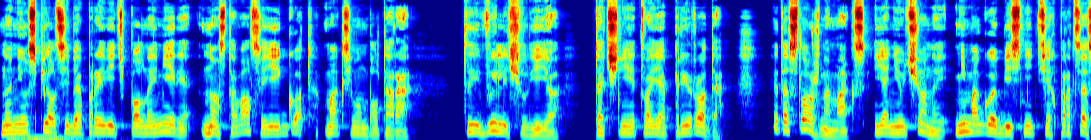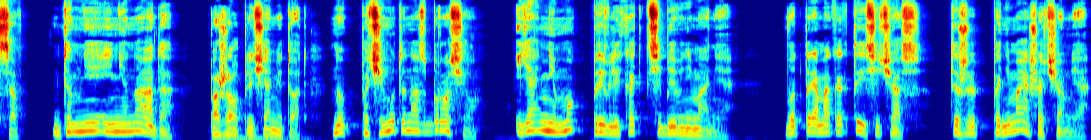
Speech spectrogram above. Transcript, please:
Но не успел себя проявить в полной мере, но оставался ей год, максимум полтора. Ты вылечил ее, точнее, твоя природа. Это сложно, Макс, я не ученый, не могу объяснить всех процессов». «Да мне и не надо», – пожал плечами тот. «Но почему ты нас бросил? Я не мог привлекать к себе внимание. Вот прямо как ты сейчас. Ты же понимаешь, о чем я?»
